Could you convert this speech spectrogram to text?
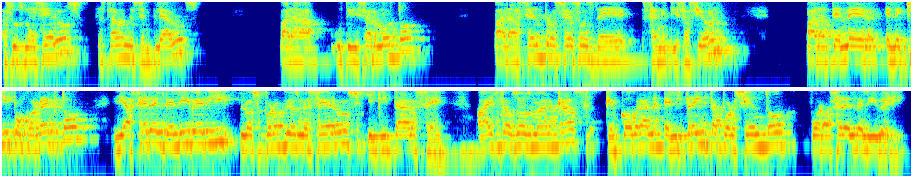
a sus meseros que estaban desempleados para utilizar moto, para hacer procesos de sanitización, para tener el equipo correcto y hacer el delivery los propios meseros y quitarse a estas dos marcas que cobran el 30% por hacer el delivery.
